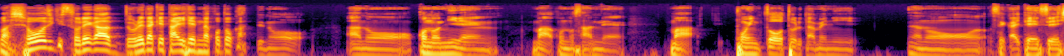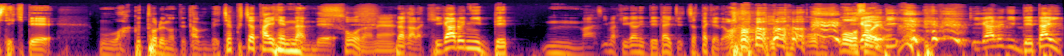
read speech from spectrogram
まあ正直それがどれだけ大変なことかっていうのを、あのーこの2年、まあこの3年、まあポイントを取るために、あのー世界転戦してきて、もう枠取るのって多分めちゃくちゃ大変なんで、そうだね。だから気軽に出、うん、まあ今気軽に出たいって言っちゃったけど、もう遅いわ気軽に、気軽に出たい、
